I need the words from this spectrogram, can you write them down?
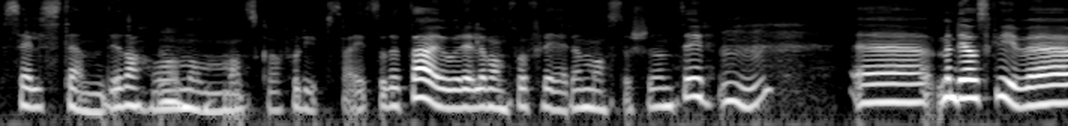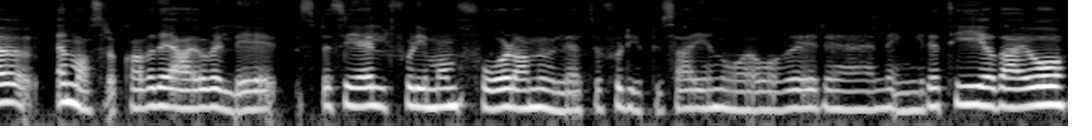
selvstendig, da, og Mm. noe man skal fordype seg i. Så dette er jo relevant for flere enn masterstudenter. Mm. Eh, men det å skrive en masteroppgave det er jo veldig spesielt, fordi man får da mulighet til å fordype seg i noe over eh, lengre tid. Og det er jo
